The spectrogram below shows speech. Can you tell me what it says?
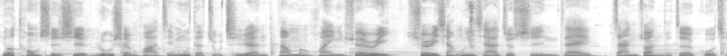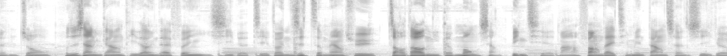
又同时是陆生华节目的主持人。那我们欢迎 Sherry。Sherry 想问一下，就是你在辗转的这个过程中，或是像你刚刚提到你在分仪系的阶段，你是怎么样去找到你的梦想，并且把它放在前面，当成是一个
